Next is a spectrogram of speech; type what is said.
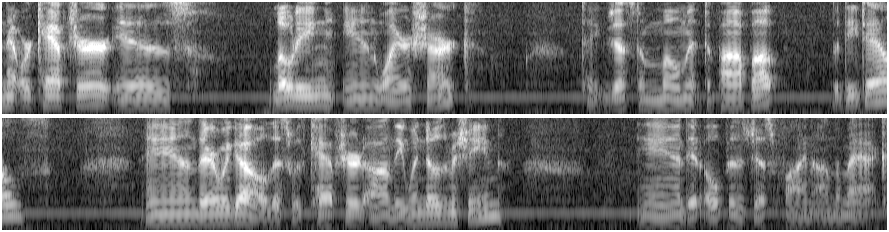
Network capture is loading in Wireshark. Take just a moment to pop up the details. And there we go. This was captured on the Windows machine. And it opens just fine on the Mac.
